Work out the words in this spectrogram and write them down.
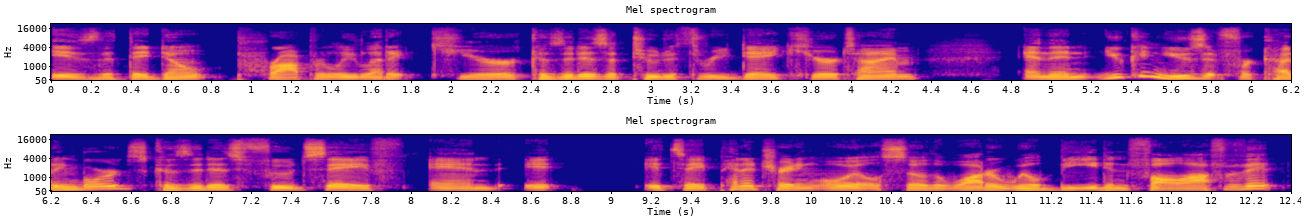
is that they don't properly let it cure because it is a two to three day cure time, and then you can use it for cutting boards because it is food safe and it it's a penetrating oil, so the water will bead and fall off of it.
